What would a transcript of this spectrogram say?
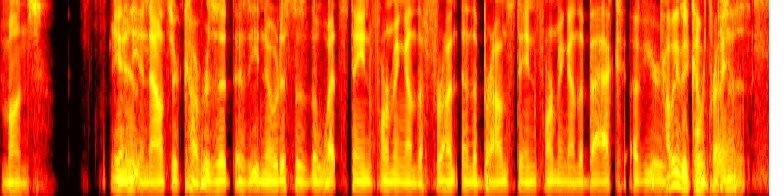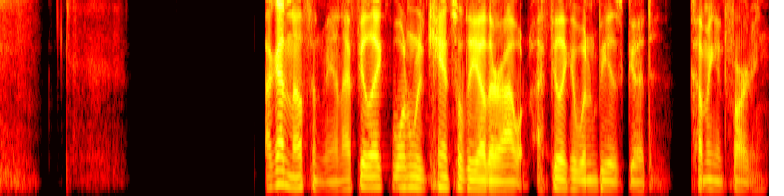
months. Yeah, Yeah. the announcer covers it as he notices the wet stain forming on the front and the brown stain forming on the back of your Probably become sports president. pants. I got nothing, man. I feel like one would cancel the other out. I feel like it wouldn't be as good coming and farting.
